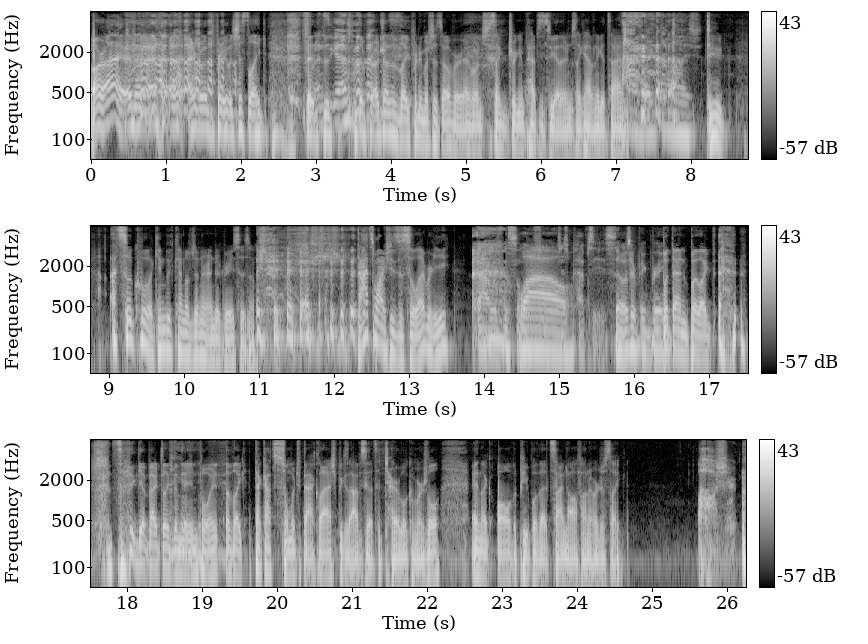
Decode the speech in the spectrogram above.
all right. And then everyone's pretty much just like, Friends the, again? the protest is like pretty much just over. Everyone's just like drinking Pepsis together and just like having a good time. Oh my gosh. Dude, that's so cool. I can't believe Kendall Jenner ended racism. that's why she's a celebrity. that was the solution. Wow. Just Pepsi's. That was her big break. But then, but like, so to get back to like the main point of like that got so much backlash because obviously that's a terrible commercial, and like all the people that signed off on it were just like, oh shit,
